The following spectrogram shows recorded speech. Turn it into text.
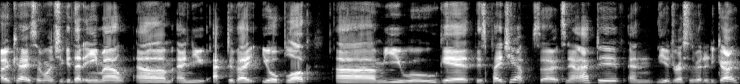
Okay, so once you get that email um, and you activate your blog, um, you will get this page here. So it's now active and the address is ready to go.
